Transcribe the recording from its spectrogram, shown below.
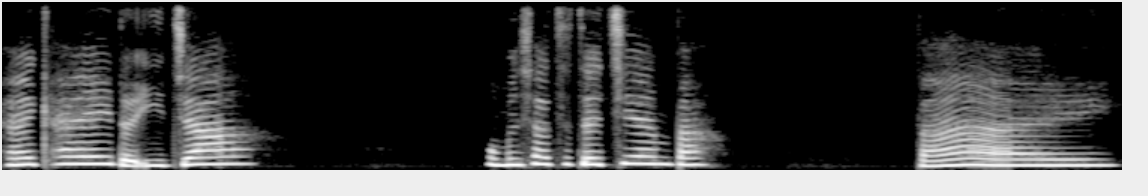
开开的一家”，我们下次再见吧，拜。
